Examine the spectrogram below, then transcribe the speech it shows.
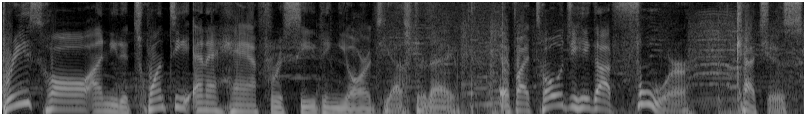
Breece Hall, I needed 20 and a half receiving yards yesterday. If I told you he got four catches,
